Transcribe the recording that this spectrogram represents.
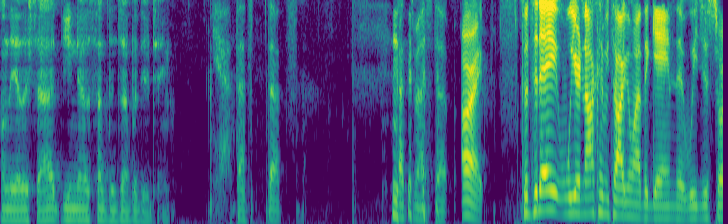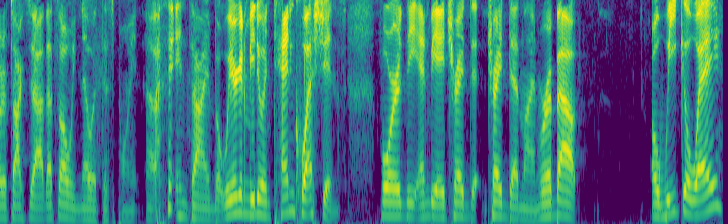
on the other side, you know something's up with your team. Yeah, that's that's that's messed up. All right. So today we are not going to be talking about the game that we just sort of talked about. That's all we know at this point uh, in time. But we are going to be doing ten questions for the NBA trade trade deadline. We're about a week away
